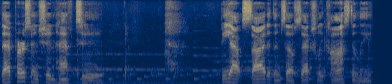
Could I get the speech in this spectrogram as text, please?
that person shouldn't have to be outside of themselves sexually constantly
